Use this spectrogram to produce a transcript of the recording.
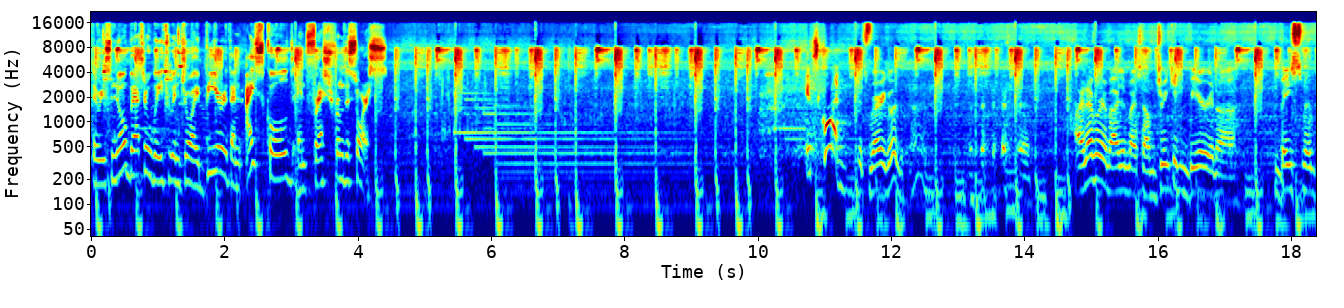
There is no better way to enjoy beer than ice cold and fresh from the source. It's good. It's very good. I never imagined myself drinking beer in a basement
